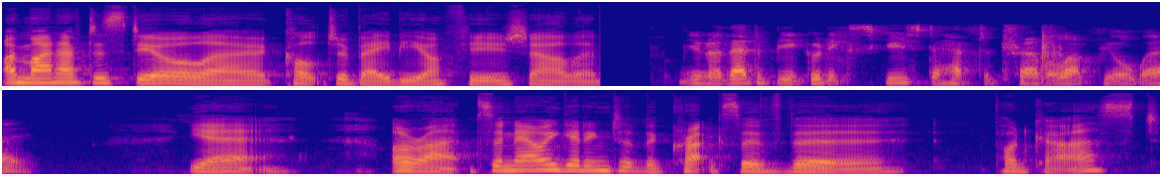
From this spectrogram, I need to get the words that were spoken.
I might have to steal a culture baby off you, Charlotte. You know that'd be a good excuse to have to travel up your way. Yeah. All right. So now we're getting to the crux of the podcast,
